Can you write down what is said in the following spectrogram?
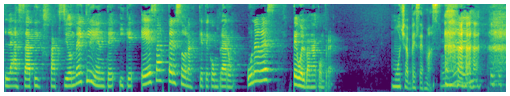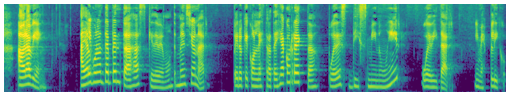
la satisfacción del cliente y que esas personas que te compraron una vez te vuelvan a comprar. Muchas veces más. Ahora bien, hay algunas desventajas que debemos mencionar, pero que con la estrategia correcta puedes disminuir o evitar. Y me explico.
